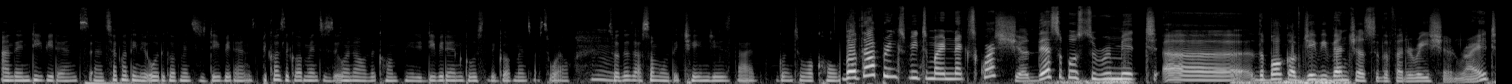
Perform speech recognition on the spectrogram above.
and then dividends. And second thing they owe the government is dividends. Because the government is the owner of the company, the dividend goes to the government as well. So Mm. those are some of the changes that are going to occur. But that brings me to my next question. They're supposed to remit uh, the bulk of JV Ventures to the Federation, right?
